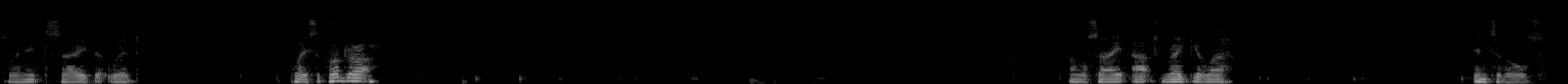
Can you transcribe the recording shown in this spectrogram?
So we need to say that we'd place the quadrat and we'll say at regular intervals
